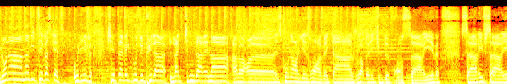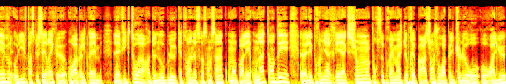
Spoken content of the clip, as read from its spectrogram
mais on a un invité basket, Olive, qui est avec nous depuis la, la Kind Arena. Alors, euh, est-ce qu'on est en liaison avec un joueur de l'équipe de France? Ça arrive, ça arrive, ça arrive, Olive, parce que c'est vrai qu'on rappelle quand même la victoire de nos Bleus 89-65, on en parlait, on attendait euh, les premières réactions pour ce premier match de préparation. Je vous rappelle que l'Euro aura lieu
